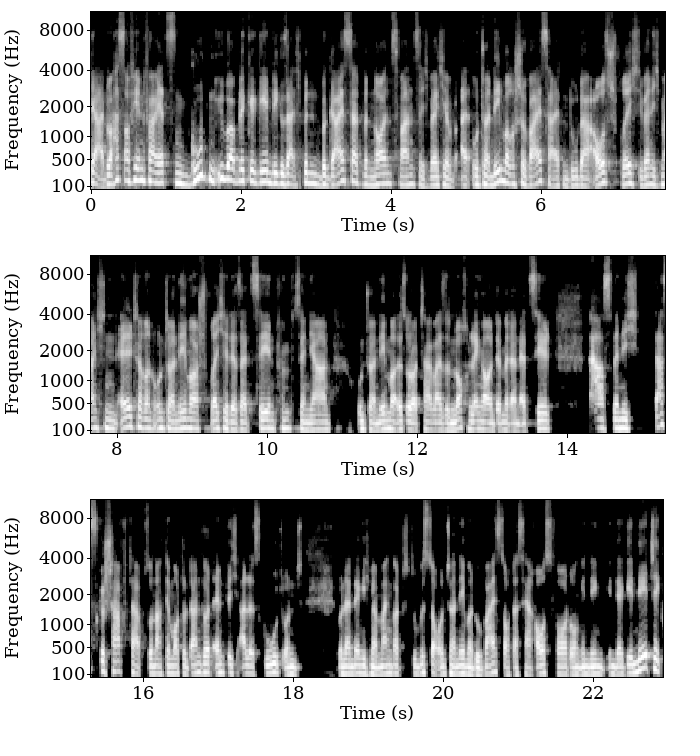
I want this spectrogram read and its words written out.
Ja, du hast auf jeden Fall jetzt einen guten Überblick gegeben. Wie gesagt, ich bin begeistert mit 29, welche äh, unternehmerische Weisheiten du da aussprichst. Wenn ich manchen älteren Unternehmer spreche, der seit 10, 15 Jahren Unternehmer ist oder teilweise noch länger und der mir dann erzählt, Lars, wenn ich das geschafft habe, so nach dem Motto, dann wird endlich alles gut und, und dann denke ich mir, mein Gott, du bist doch Unternehmer, du weißt doch, dass Herausforderungen in, den, in der Genetik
